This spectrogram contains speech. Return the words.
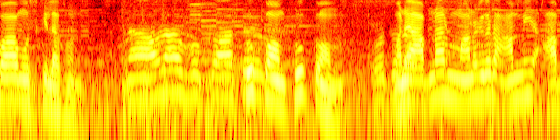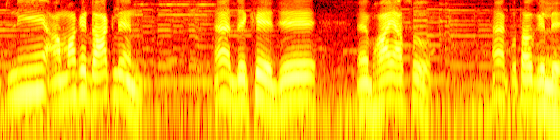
পাওয়া মুশকিল এখন। খুব কম খুব কম মানে আপনার মানবিকতা আমি আপনি আমাকে ডাকলেন হ্যাঁ দেখে যে ভাই আসো হ্যাঁ কোথাও গেলে।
